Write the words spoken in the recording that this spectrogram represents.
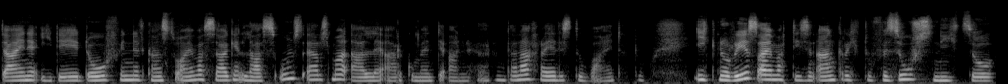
deine Idee doof findet, kannst du einfach sagen, lass uns erstmal alle Argumente anhören. Danach redest du weiter. Du ignorierst einfach diesen Angriff, du versuchst nicht so,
